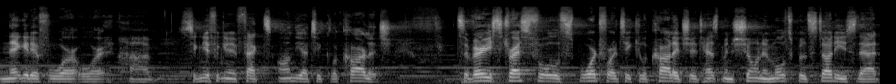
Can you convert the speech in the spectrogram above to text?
negative or, or uh, significant effects on the articular cartilage. It's a very stressful sport for articular cartilage. It has been shown in multiple studies that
